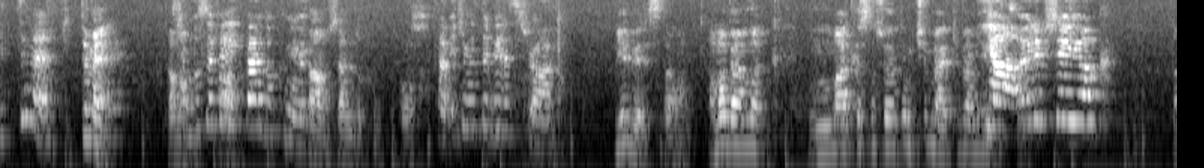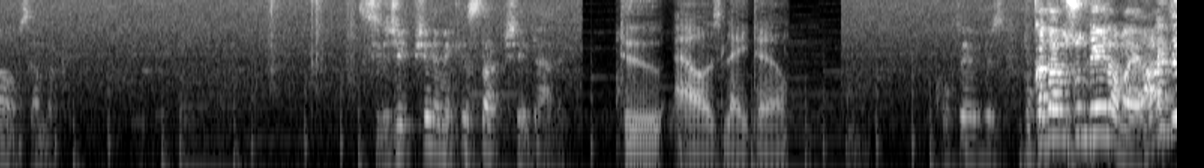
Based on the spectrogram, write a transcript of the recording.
Bitti mi? Gitti mi? Tamam. Şimdi bu sefer Al. ilk ben dokunuyorum. Tamam. Tamam sen dokun. Oh. ikimiz de biriz şu an. Bir biriz tamam. Ama ben bak markasını söylediğim için belki ben bir Ya öyle bir şey yok. Tamam sen bak. Silecek bir şey demek ki ıslak bir şey geldi. Two hours later. Koklayabiliriz. Bu kadar uzun değil ama ya. Dur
